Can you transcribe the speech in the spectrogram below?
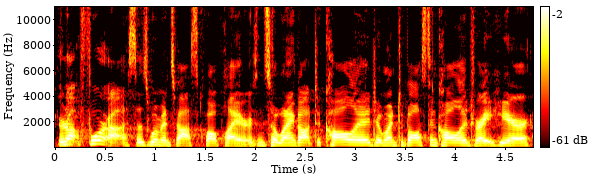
They're not for us as women's basketball players. And so when I got to college, I went to Boston College right here,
